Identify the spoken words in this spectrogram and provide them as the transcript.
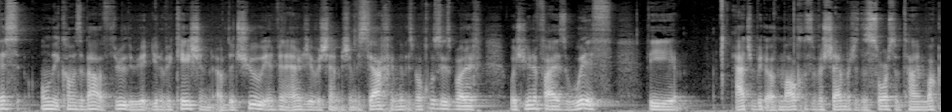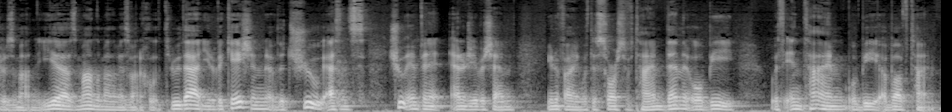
this only comes about through the unification of the true infinite energy of Hashem, which unifies with the attribute of Malchus of Hashem, which is the source of time, Through that unification of the true essence, true infinite energy of Hashem, unifying with the source of time, then it will be within time, will be above time.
